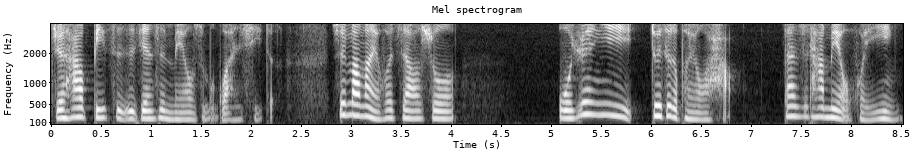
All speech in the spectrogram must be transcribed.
觉得他彼此之间是没有什么关系的，所以慢慢也会知道说，我愿意对这个朋友好，但是他没有回应，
